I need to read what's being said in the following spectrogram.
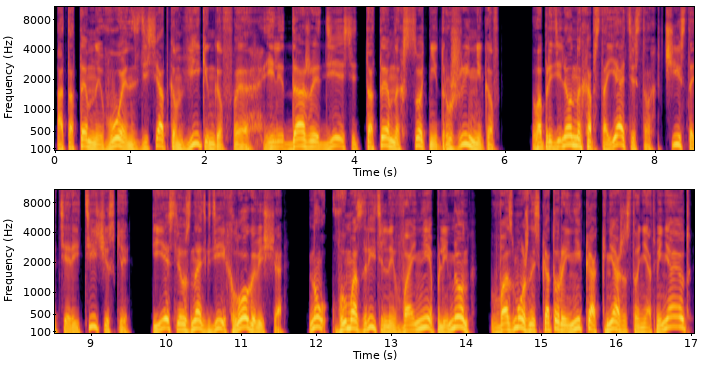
А тотемный воин с десятком викингов э, или даже десять тотемных сотней дружинников в определенных обстоятельствах, чисто теоретически, и если узнать, где их логовища, ну, в умозрительной войне племен, возможность которой никак княжество не отменяют,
